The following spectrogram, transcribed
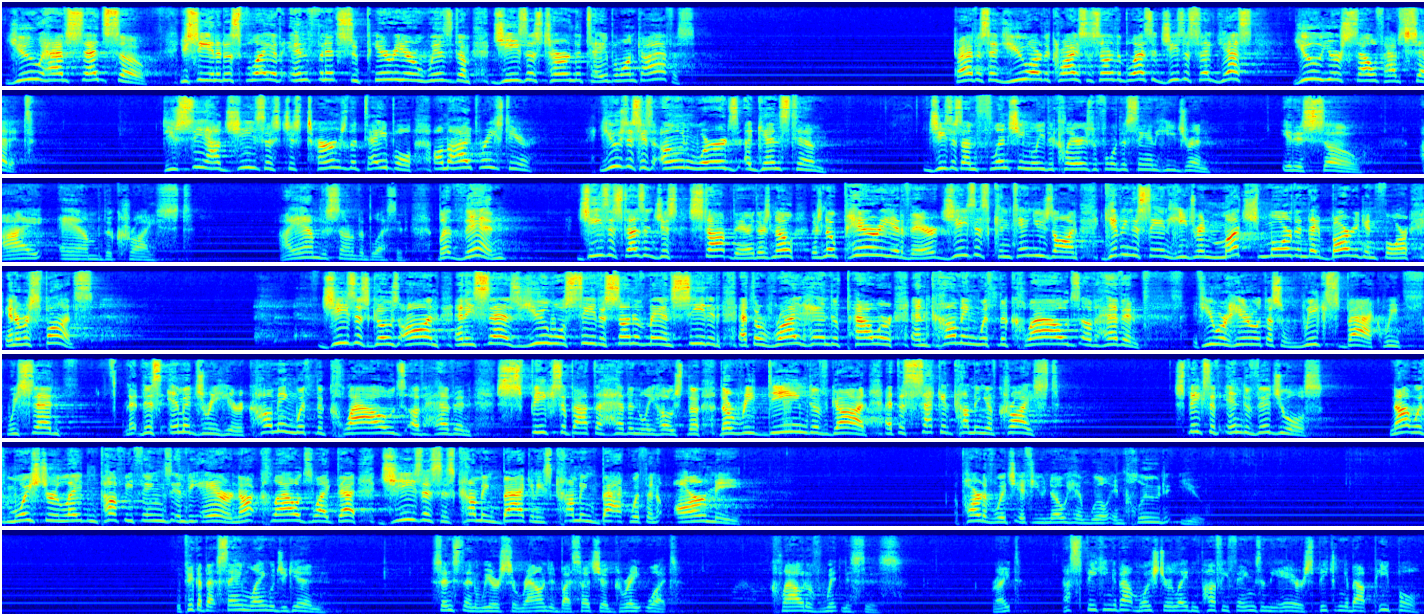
You have said so. You see, in a display of infinite superior wisdom, Jesus turned the table on Caiaphas. Caiaphas said, You are the Christ, the Son of the Blessed. Jesus said, Yes, you yourself have said it. Do you see how Jesus just turns the table on the high priest here? Uses his own words against him. Jesus unflinchingly declares before the Sanhedrin It is so. I am the Christ. I am the Son of the Blessed. But then, Jesus doesn't just stop there. There's no, there's no period there. Jesus continues on, giving the Sanhedrin much more than they bargained for in a response. Jesus goes on and he says, You will see the Son of Man seated at the right hand of power and coming with the clouds of heaven. If you were here with us weeks back, we, we said this imagery here, coming with the clouds of heaven, speaks about the heavenly host, the, the redeemed of God at the second coming of Christ. Speaks of individuals, not with moisture laden, puffy things in the air, not clouds like that. Jesus is coming back, and he's coming back with an army, a part of which, if you know him, will include you. Pick up that same language again. Since then, we are surrounded by such a great what? Cloud of witnesses, right? Not speaking about moisture laden, puffy things in the air, speaking about people.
